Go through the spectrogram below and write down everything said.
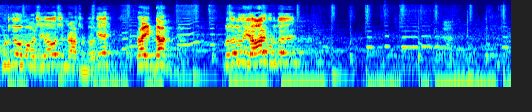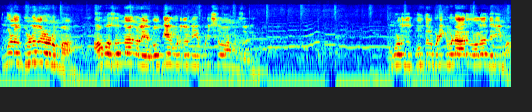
கொடுத்த மகிழ்ச்சிக்காக ஒரு சின்ன டான்ஸ் ஓகே ரைட் டன் இப்ப சொல்லுங்க யார் கொடுத்தது? உங்களுக்கு குழுதுறணுமா அவங்க சொன்னாங்களே பொக்கே கொடுத்தோம் நீங்க பிடிச்சிட்டு சொல்லி. உங்களுக்கு பூக்கள் பிடிக்க முடியாது யாருக்கு அவ்வளவு தெரியுமா?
